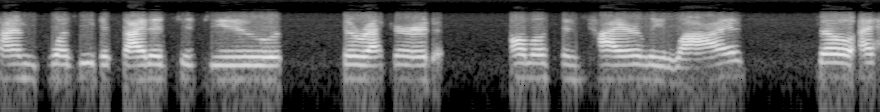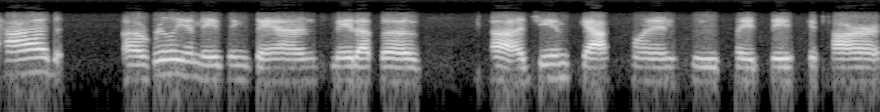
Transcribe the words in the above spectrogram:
time was we decided to do the record almost entirely live. So I had a really amazing band made up of uh, James Gascoigne, who played bass guitar,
